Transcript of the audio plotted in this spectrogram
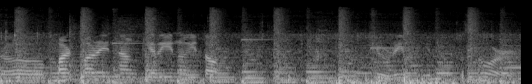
So, part pa rin ng Kirino ito. Kirino Store.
